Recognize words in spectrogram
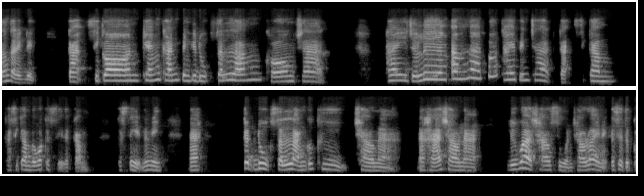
ตั้งแต่เด็ก กสิกรแข็งขันเป็นกระดูกสันหลังของชาติ ไทยจะเลื่องอำนาจเพราะไทยเป็นชาติกสิกรรมกสิกรรมแปลว่าเกษตรกรรม เกษตรนั่นเองนะกระดูกสันหลังก็คือชาวนานะคะ ชาวนา หรือว่าชาวสวนชาวไร่เนี่ยเกษตรก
